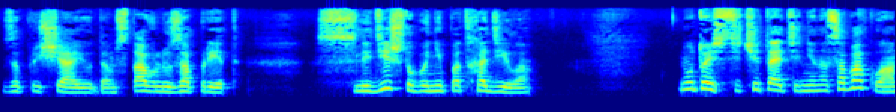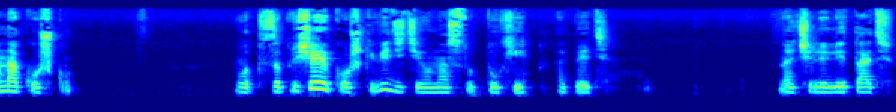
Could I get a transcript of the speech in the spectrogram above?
запрещаю, там ставлю запрет. Следи, чтобы не подходило. Ну, то есть читайте не на собаку, а на кошку. Вот, запрещаю кошки. Видите, у нас тут духи опять начали летать.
